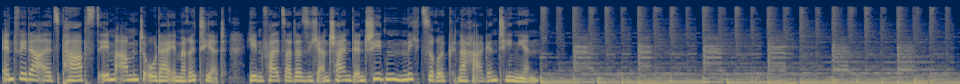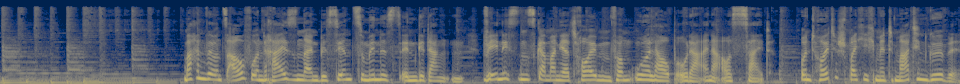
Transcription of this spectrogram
entweder als Papst im Amt oder emeritiert. Jedenfalls hat er sich anscheinend entschieden, nicht zurück nach Argentinien. Machen wir uns auf und reisen ein bisschen, zumindest in Gedanken. Wenigstens kann man ja träumen vom Urlaub oder einer Auszeit. Und heute spreche ich mit Martin Göbel.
